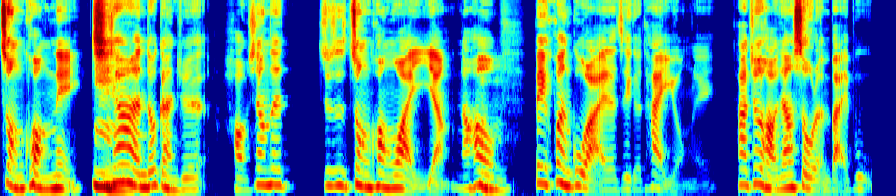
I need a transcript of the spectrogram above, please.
状况内，其他人都感觉好像在就是状况外一样。然后被换过来的这个泰勇嘞，他就好像受人摆布。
